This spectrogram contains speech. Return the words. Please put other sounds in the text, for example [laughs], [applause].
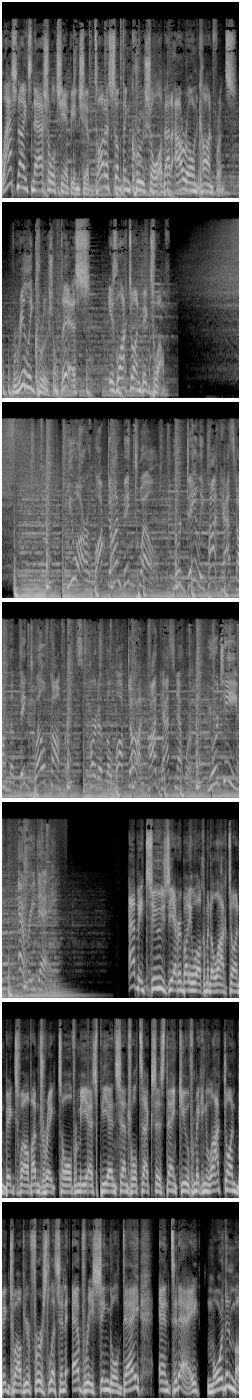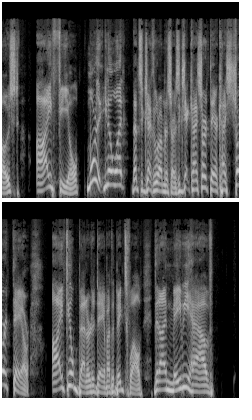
Last night's national championship taught us something crucial about our own conference. Really crucial. This is Locked On Big 12. You are Locked On Big 12, your daily podcast on the Big 12 Conference, part of the Locked On Podcast Network. Your team every day. Happy Tuesday, everybody. Welcome into Locked On Big 12. I'm Drake Toll from ESPN Central Texas. Thank you for making Locked On Big 12 your first listen every single day. And today, more than most, I feel more than, you know what? That's exactly what I'm going to start. Can I start there? Can I start there? I feel better today about the Big 12 than I maybe have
